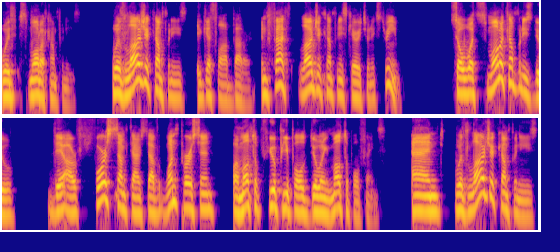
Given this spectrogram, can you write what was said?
with smaller companies. With larger companies, it gets a lot better. In fact, larger companies carry to an extreme. So, what smaller companies do, they are forced sometimes to have one person or multiple few people doing multiple things. And with larger companies,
